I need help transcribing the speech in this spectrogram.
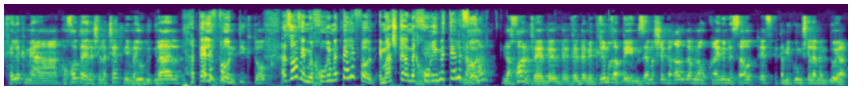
חלק מהכוחות האלה של הצ'צ'נים היו בגלל הטלפון. טיק טוק. עזוב, הם מכורים לטלפון, הם אשכרה מכורים לטלפון. נכון, נכון, ובמקרים רבים זה מה שגרם גם לאוקראינים לזהות את המיקום שלהם המדויק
